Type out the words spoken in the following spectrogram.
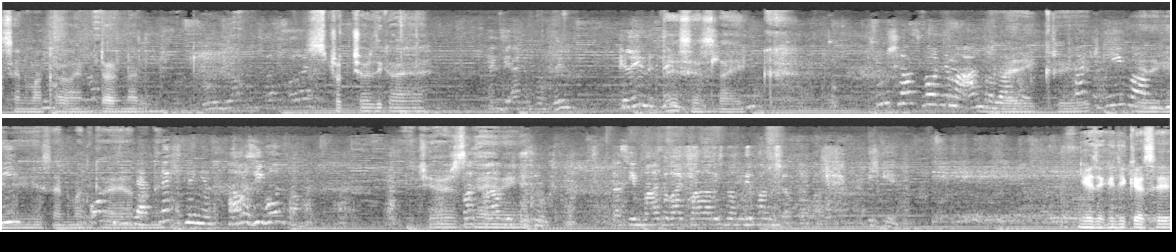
سنیما کا انٹرنل اسٹرکچر دکھایا ہے this is like very great یہ سنیما دکھایا انہوں نے چیئرز دکھائی ہوئی ہیں یہ دیکھیں جی کیسے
